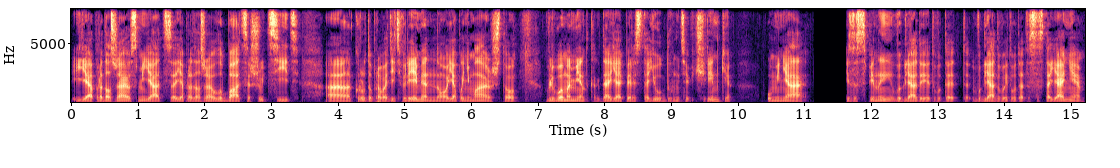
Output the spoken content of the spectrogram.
Я продолжаю смеяться, я продолжаю улыбаться, шутить, э, круто проводить время, но я понимаю, что в любой момент, когда я перестаю думать о вечеринке, у меня из-за спины выглядывает вот это, выглядывает вот это состояние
